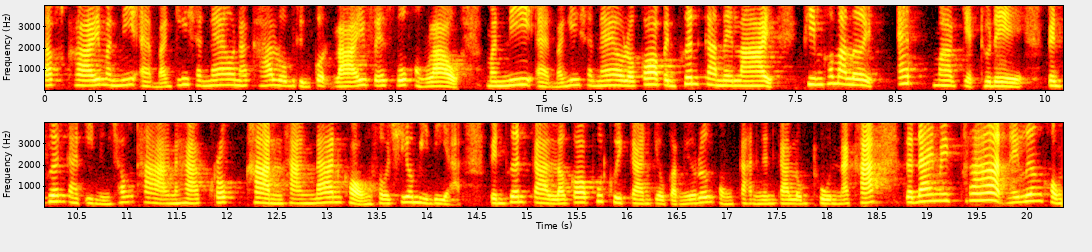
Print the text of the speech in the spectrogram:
subscribe Money at Banking Channel นะคะ รวมไปถึงกดไลค์ Facebook ของเรา Money at Banking Channel แล้วก็เป็นเพื่อนกันในไลน์พิมพ์เข้ามาเลย at market today เป็นเพื่อนกันอีกหนึ่งช่องทางนะคะ ครบคันทางด้านของโซเชียลมีเดียเป็นเพื่อนกันแล้วก็พูดคุยกันเกี่ยวกับในเรื่องของการเงินการลงทุนนะคะ จะได้ไม่พลาดในเรื่องของ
